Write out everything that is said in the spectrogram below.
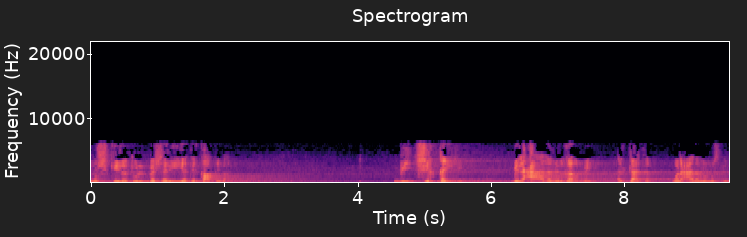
مشكلة البشرية قاطبة بشقيه بالعالم الغربي الكافر والعالم المسلم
